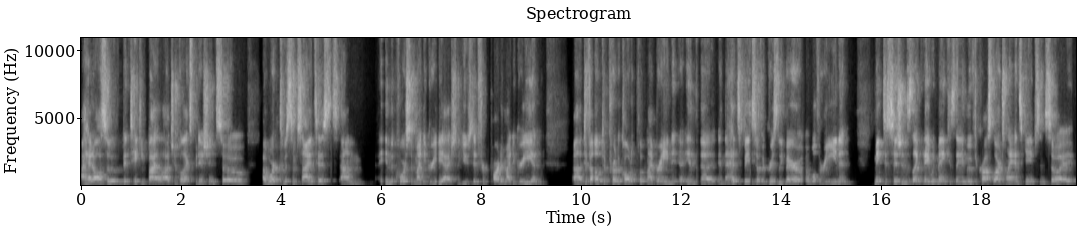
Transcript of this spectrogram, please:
I had also been taking biological expeditions. So I worked with some scientists um, in the course of my degree. I actually used it for part of my degree and uh, developed a protocol to put my brain in the in the headspace of a grizzly bear or a wolverine and make decisions like they would make as they moved across large landscapes. And so I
